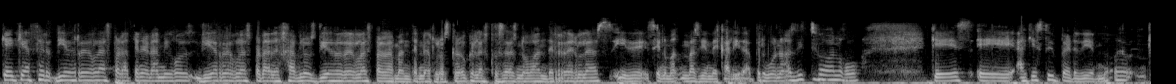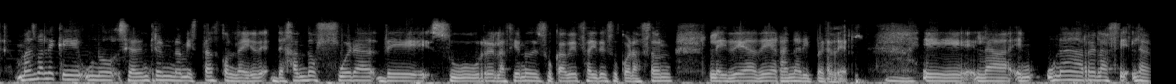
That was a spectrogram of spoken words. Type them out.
que hay que hacer 10 reglas para tener amigos, 10 reglas para dejarlos, 10 reglas para mantenerlos. Creo que las cosas no van de reglas y de, sino más bien de calidad. Pero bueno, has dicho algo que es eh, aquí estoy perdiendo. Más vale que uno se adentre en una amistad con la idea, dejando fuera de su relación o de su cabeza y de su corazón la idea de ganar y perder. Eh, la, en una relación, la,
